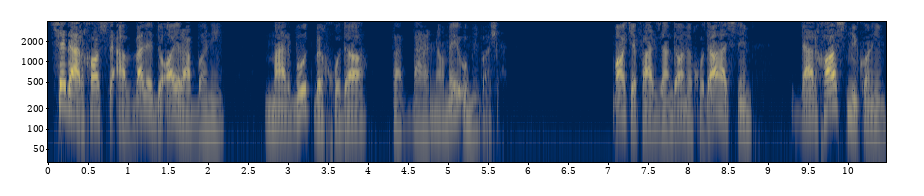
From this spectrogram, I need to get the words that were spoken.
سه درخواست اول دعای ربانی مربوط به خدا و برنامه او می باشد. ما که فرزندان خدا هستیم درخواست می کنیم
